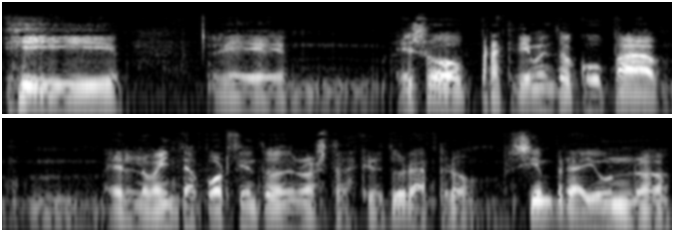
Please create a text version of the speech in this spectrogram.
y eh, eso prácticamente ocupa mm, el 90% de nuestra escritura, pero siempre hay un,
